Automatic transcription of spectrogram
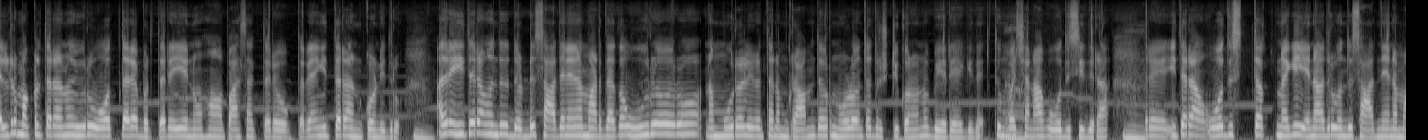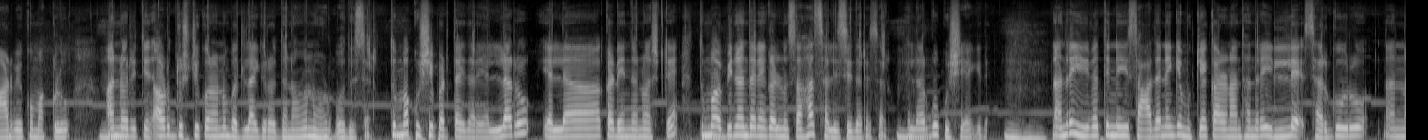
ಎಲ್ಲರೂ ಮಕ್ಕಳ ಥರನೂ ಇವರು ಓದ್ತಾರೆ ಬರ್ತಾರೆ ಏನು ಹಾ ಪಾಸ್ ಆಗ್ತಾರೆ ಹೋಗ್ತಾರೆ ಈ ತರ ಅನ್ಕೊಂಡಿದ್ರು. ಆದ್ರೆ ಈ ತರ ಒಂದು ದೊಡ್ಡ ಸಾಧನೆನ ಮಾಡಿದಾಗ ಊರವರು ನಮ್ಮ ಊರಲ್ಲಿರೋಂಥ ನಮ್ಮ ಗ್ರಾಮದವ್ರು ನೋಡುವಂಥ ಬೇರೆ ಬೇರೆಯಾಗಿದೆ ತುಂಬಾ ಚೆನ್ನಾಗಿ ಓದಿಸಿದಿರಾ ಅಂದ್ರೆ ಈ ಥರ ಓದಿಸ್ತಕ್ನಾಗೆ ಏನಾದರೂ ಒಂದು ಸಾಧನೆನ ಮಾಡಬೇಕು ಮಕ್ಕಳು ಅನ್ನೋ ರೀತಿ ಅವ್ರ ದೃಷ್ಟಿಕೋನನೂ ಬದಲಾಗಿರೋದನ್ನ ನಾವು ನೋಡ್ಬೋದು ಸರ್. ತುಂಬ ಖುಷಿ ಪಡ್ತಾ ಇದ್ದಾರೆ. ಎಲ್ಲರೂ ಎಲ್ಲ ಕಡೆಯಿಂದನೂ ಅಷ್ಟೇ ತುಂಬ ಅಭಿನಂದನೆಗಳನ್ನು ಸಹ ಸಲ್ಲಿಸಿದ್ದಾರೆ ಸರ್. ಎಲ್ಲರಿಗೂ ಖುಷಿಯಾಗಿದೆ. ಅಂದ್ರೆ ಇವತ್ತಿನ ಈ ಸಾಧನೆಗೆ ಮುಖ್ಯ ಕಾರಣ ಅಂತಂದ್ರೆ ಇಲ್ಲೇ ಸರ್ಗೂರು ನನ್ನ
